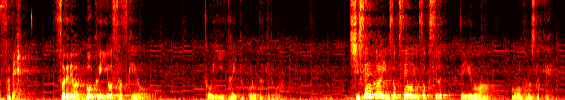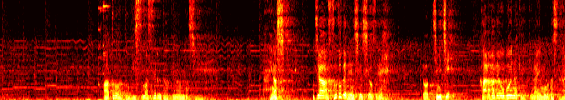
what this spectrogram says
さてそれでは極意を授けよう。と言いたいところだけど視線から予測線を予測するっていうのはもう話したっけ？あとは研ぎ澄ませるだけなんだし。よしじゃあ外で練習しようぜ。どっちみち。体で覚えなきゃいけないものだしな。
